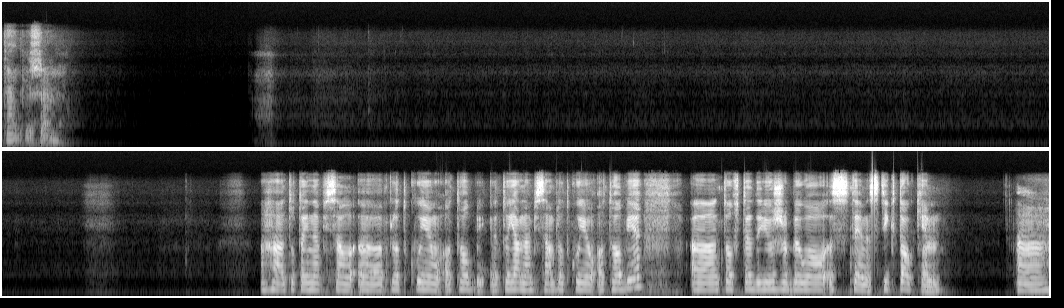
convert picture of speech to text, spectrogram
Także. Aha, tutaj napisał, e, plotkuję o tobie, to ja napisałam, plotkuję o tobie, e, to wtedy już było z tym, z TikTokiem. E,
